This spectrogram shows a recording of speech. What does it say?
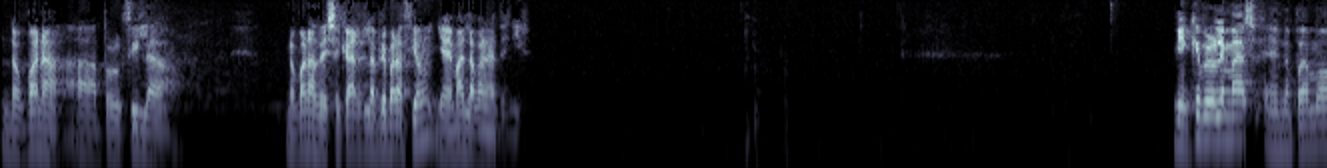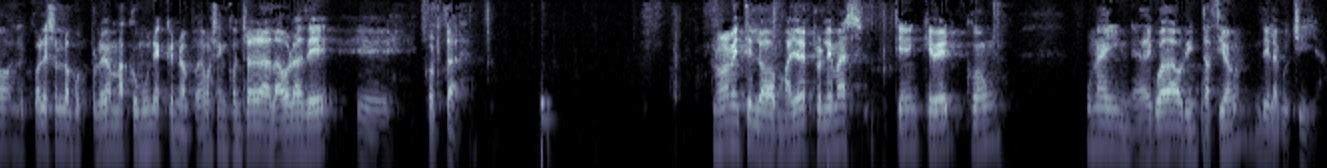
nos van a, producir la, nos van a desecar la preparación y además la van a teñir. Bien, ¿qué problemas eh, podemos, cuáles son los problemas más comunes que nos podemos encontrar a la hora de eh, cortar? Normalmente los mayores problemas tienen que ver con una inadecuada orientación de la cuchilla,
